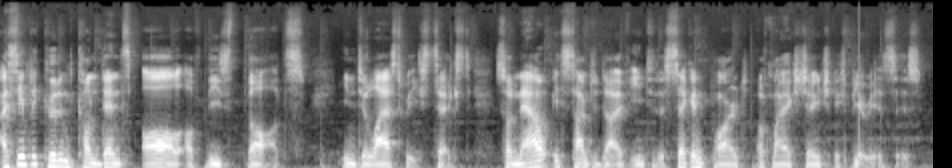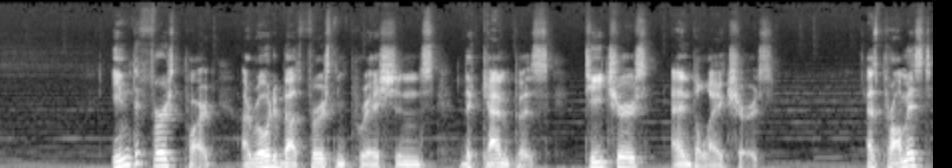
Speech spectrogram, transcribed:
I simply couldn't condense all of these thoughts into last week's text, so now it's time to dive into the second part of my exchange experiences. In the first part, I wrote about first impressions, the campus, teachers, and the lectures. As promised,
